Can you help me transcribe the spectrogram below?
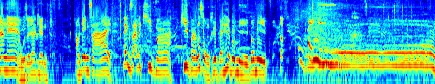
นั่นแน่โอ้โหสุดยอดเคนเอาเด้งซ้าย เด้งซ้ายแล้วคีบมา คีบมาแล้วส่งคืนไปให้บะหมี่บะหมี่ตะโอ้ง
